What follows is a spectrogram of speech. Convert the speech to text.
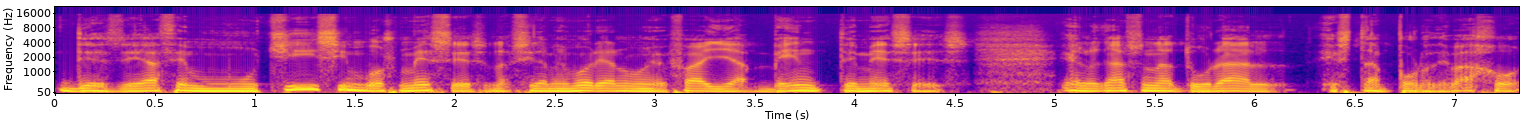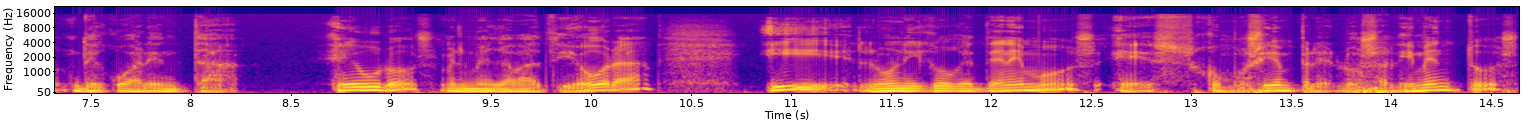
desde hace muchísimos meses, si la memoria no me falla, 20 meses, el gas natural está por debajo de 40 euros el megavatio hora y lo único que tenemos es, como siempre, los alimentos,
